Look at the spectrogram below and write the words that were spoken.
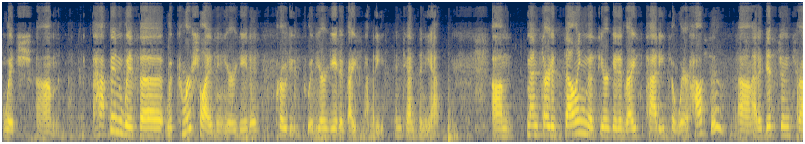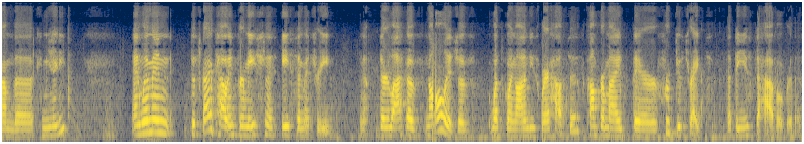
which um, happened with, uh, with commercializing irrigated produce, with irrigated rice paddy in Tanzania. Um, men started selling this irrigated rice paddy to warehouses um, at a distance from the community. And women described how information asymmetry, you know, their lack of knowledge of what's going on in these warehouses compromised their fructus rights that they used to have over this.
